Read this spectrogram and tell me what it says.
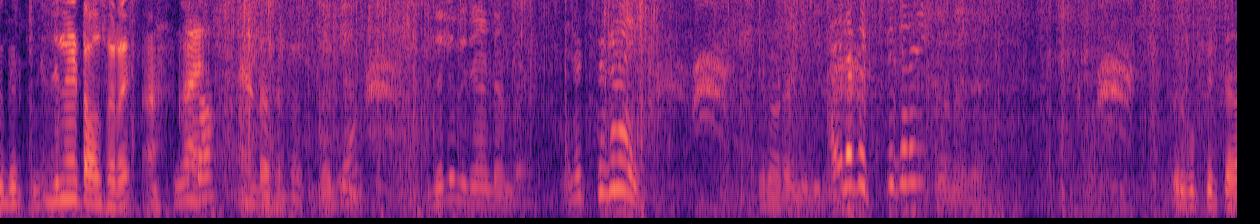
ഇത് ഇതിന് ടൗസർ ഒരു കുപ്പിച്ചട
